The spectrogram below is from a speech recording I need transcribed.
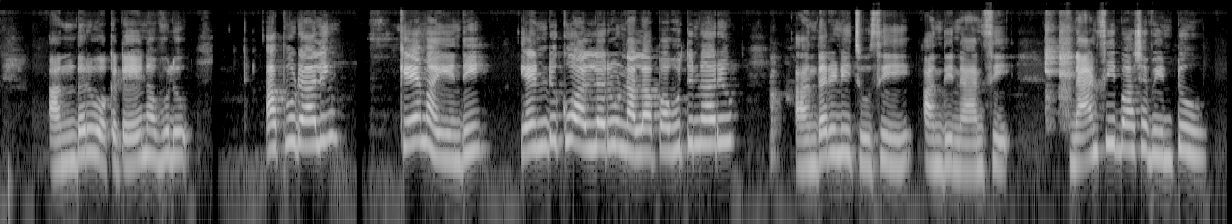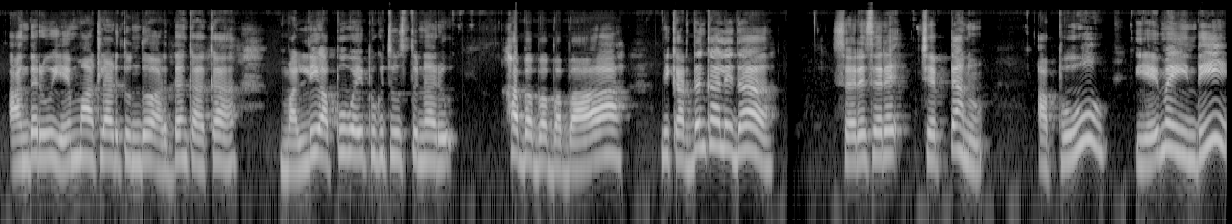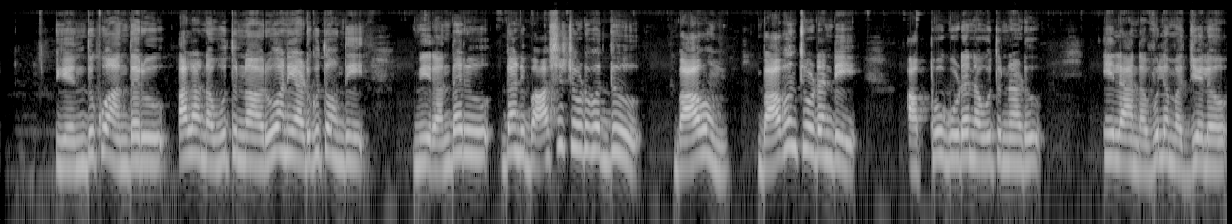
అందరూ ఒకటే నవ్వులు. అప్పు డార్లింగ్ కేమయ్యింది ఎందుకు అల్లరు నల్లా పవ్వుతున్నారు అందరినీ చూసి అంది నాన్సీ. నాన్సీ భాష వింటూ అందరూ ఏం మాట్లాడుతుందో అర్థం కాక మళ్ళీ అప్పు వైపుకు చూస్తున్నారు. హబ్బబ్బబ్బా మీకు అర్థం కాలేదా? సరే సరే చెప్తాను. అప్పు ఏమైంది? ఎందుకు అందరూ అలా నవ్వుతున్నారు అని అడుగుతోంది. మీరందరూ దాని భాష చూడవద్దు. భావం భావం చూడండి. అప్పు కూడా నవ్వుతున్నాడు. ఇలా నవ్వుల మధ్యలో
